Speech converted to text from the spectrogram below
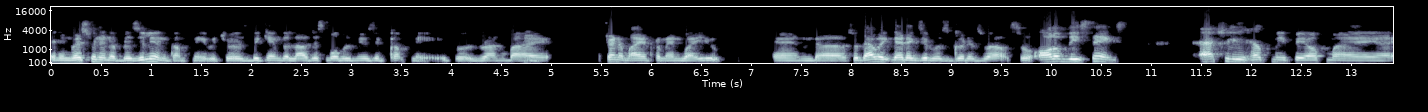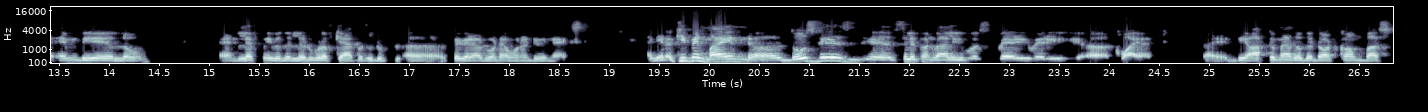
an investment in a Brazilian company, which was became the largest mobile music company. It was run by mm. a friend of mine from NYU, and uh, so that that exit was good as well. So all of these things actually helped me pay off my uh, MBA loan and left me with a little bit of capital to uh, figure out what I want to do next. And you know, keep in mind, uh, those days uh, Silicon Valley was very, very uh, quiet. Right? The aftermath of the dot com bust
